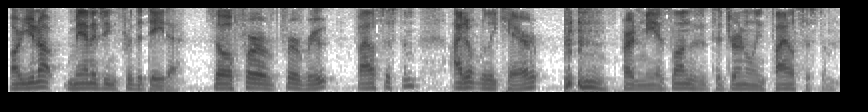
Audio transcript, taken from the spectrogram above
are you're not managing for the data. So for for a root file system, I don't really care. pardon me, as long as it's a journaling file system.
